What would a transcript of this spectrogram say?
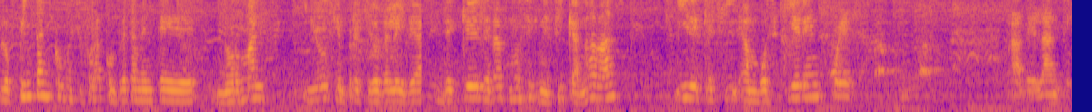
lo pintan como si fuera completamente normal. Yo siempre he sido de la idea de que la edad no significa nada y de que si ambos quieren, pues adelante.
